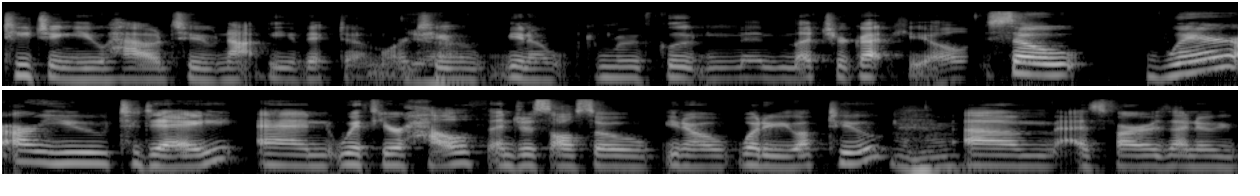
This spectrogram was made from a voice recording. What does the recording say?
teaching you how to not be a victim or Yeah. to you know remove gluten and let your gut heal. So where are you today and with your health and just also you know what are you up to Mhm. um, as far as I know,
